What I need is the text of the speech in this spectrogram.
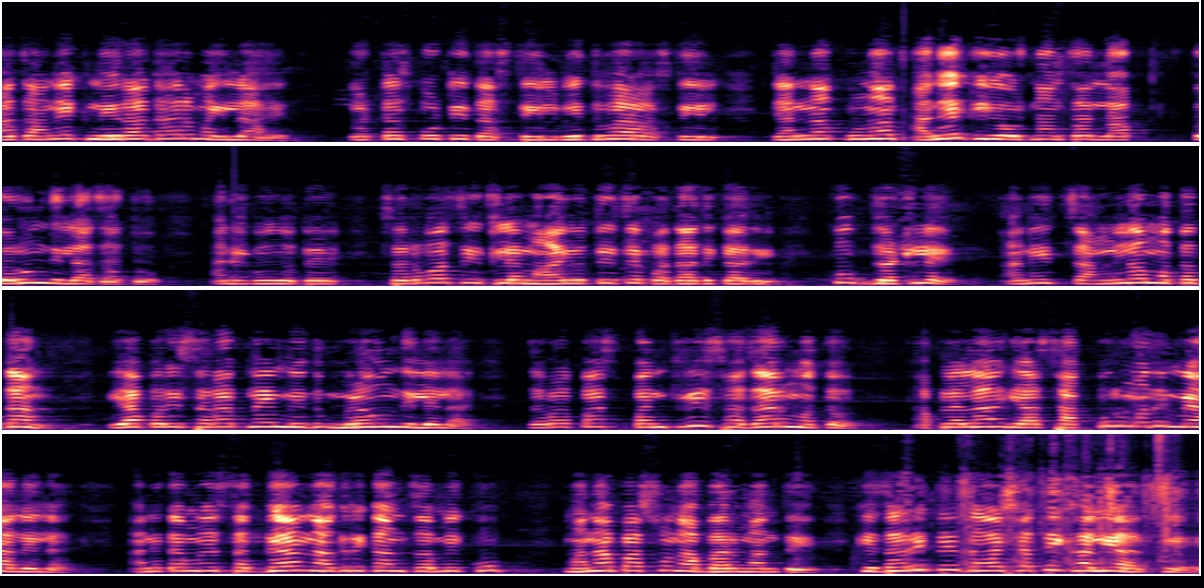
आज अनेक निराधार महिला आहेत. घटस्फोटीत असतील विधवा असतील ज्यांना कुणाच अनेक योजनांचा लाभ करून दिला जातो. आणि भाऊ होते सर्वच इथले महायुतीचे पदाधिकारी खूप झटले आणि चांगलं मतदान या परिसरात नाही मिळवून दिलेलं आहे. जवळपास पंचवीस हजार मतं आपल्याला या सातपूरमध्ये मिळालेलं आहे आणि त्यामुळे सगळ्या नागरिकांचं मी खूप मनापासून आभार मानते की जरी ते दहशती खाली असले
